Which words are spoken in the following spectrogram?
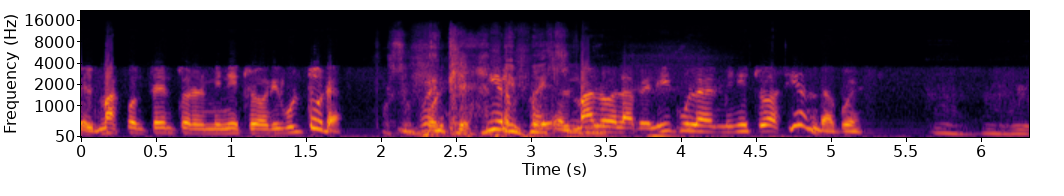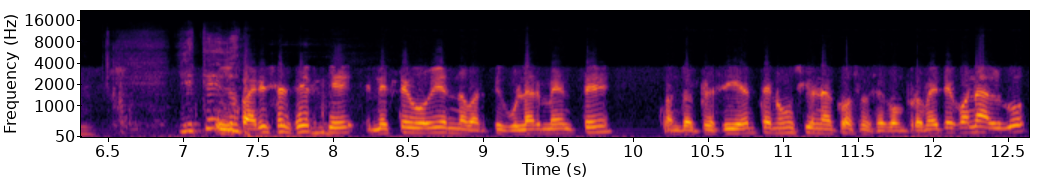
el más contento era el ministro de Agricultura. Por supuesto. Porque siempre el malo de la película es el ministro de Hacienda, pues. Y, este parece ser que en este gobierno particularmente, cuando el presidente anuncia una cosa, se compromete con algo,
